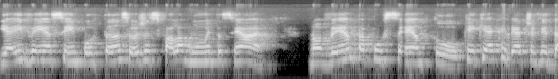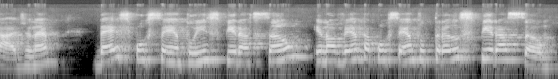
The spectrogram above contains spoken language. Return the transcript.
E aí vem assim a importância, hoje se fala muito assim, ah, 90%, o que, é criatividade, né? 10% inspiração e 90% transpiração.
